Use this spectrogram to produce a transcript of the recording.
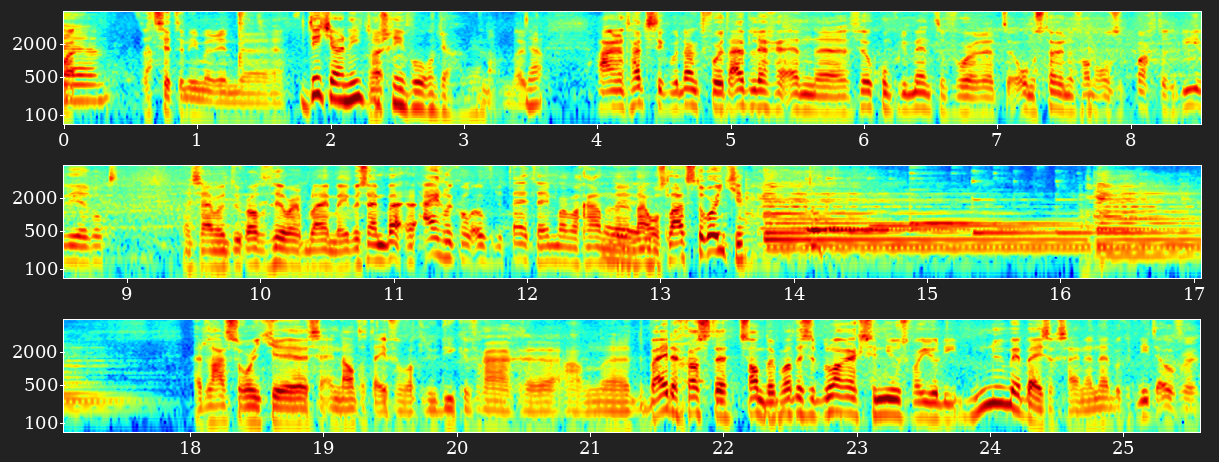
Maar- Ehm, dat zit er niet meer in. eh. dit jaar niet, Nee. misschien volgend jaar weer. nou, leuk. Ja. Arend, hartstikke bedankt voor het uitleggen en eh, veel complimenten voor het ondersteunen van onze prachtige bierwereld. Daar zijn we natuurlijk altijd heel erg blij mee. We zijn bij- eigenlijk al over de tijd heen, maar we gaan Oh, eh, naar ons laatste rondje. Het laatste rondje zijn altijd even wat ludieke vragen aan eh, de beide gasten. Sander, wat is het belangrijkste nieuws waar jullie nu mee bezig zijn? En dan heb ik het niet over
